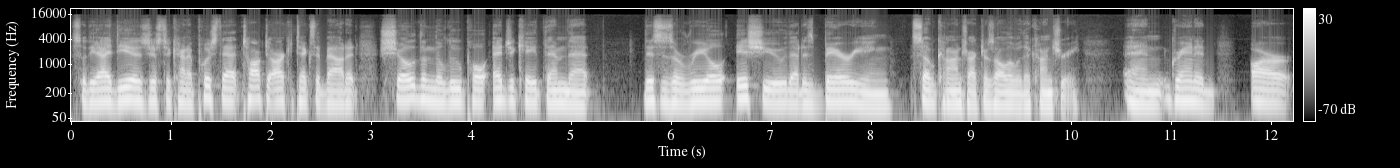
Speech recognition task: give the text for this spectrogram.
So the idea is just to kind of push that, talk to architects about it, show them the loophole, educate them that this is a real issue that is burying subcontractors all over the country. And granted, our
